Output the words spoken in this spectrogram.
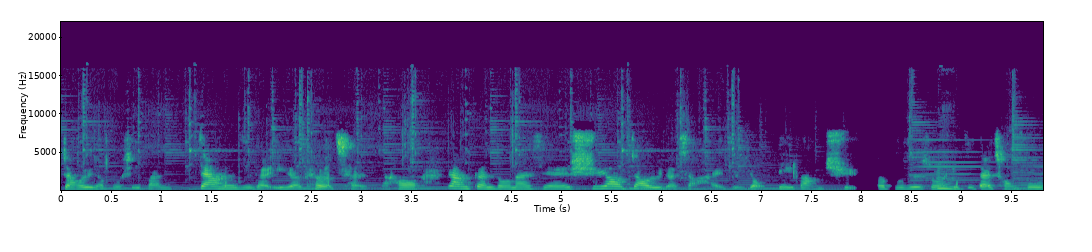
教育的补习班这样子的一个课程，然后让更多那些需要教育的小孩子有地方去，而不是说一直在重复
